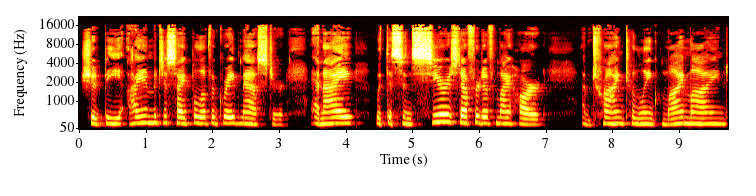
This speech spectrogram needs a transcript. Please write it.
should be I am a disciple of a great master, and I, with the sincerest effort of my heart, I'm trying to link my mind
